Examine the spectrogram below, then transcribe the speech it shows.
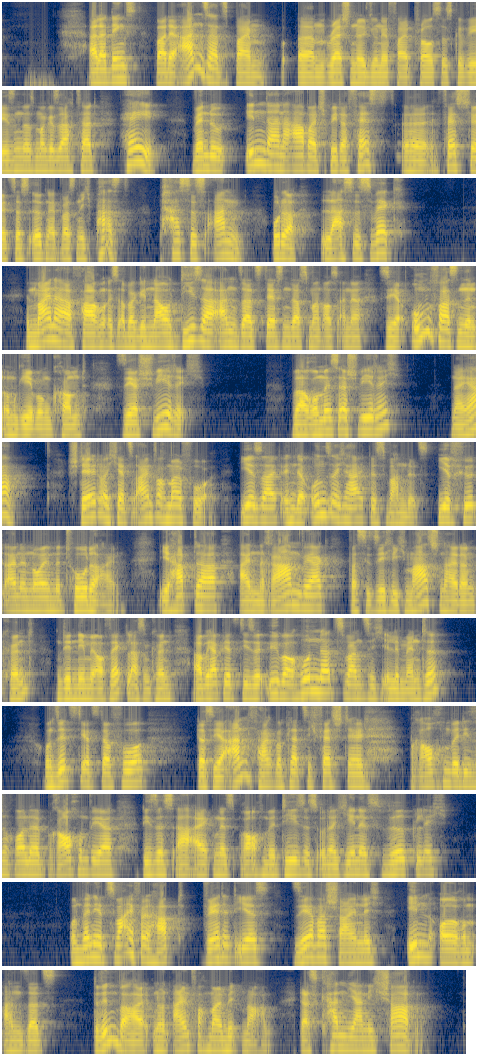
Allerdings war der Ansatz beim ähm, Rational Unified Process gewesen, dass man gesagt hat, hey, wenn du in deiner Arbeit später fest, äh, feststellst, dass irgendetwas nicht passt, pass es an oder lass es weg. In meiner Erfahrung ist aber genau dieser Ansatz dessen, dass man aus einer sehr umfassenden Umgebung kommt, sehr schwierig. Warum ist er schwierig? Naja, stellt euch jetzt einfach mal vor, ihr seid in der Unsicherheit des Wandels, ihr führt eine neue Methode ein. Ihr habt da ein Rahmenwerk, was ihr sicherlich maßschneidern könnt und den, den ihr auch weglassen könnt, aber ihr habt jetzt diese über 120 Elemente und sitzt jetzt davor, dass ihr anfangt und plötzlich feststellt, Brauchen wir diese Rolle? Brauchen wir dieses Ereignis? Brauchen wir dieses oder jenes wirklich? Und wenn ihr Zweifel habt, werdet ihr es sehr wahrscheinlich in eurem Ansatz drin behalten und einfach mal mitmachen. Das kann ja nicht schaden.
